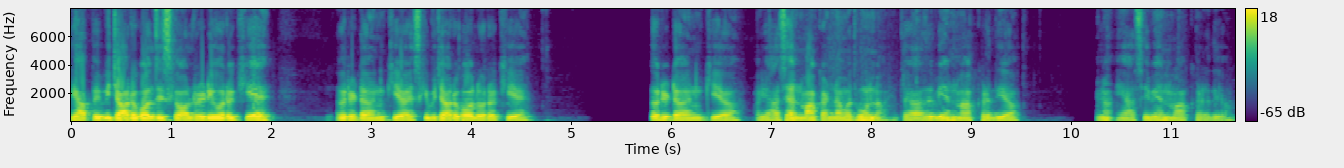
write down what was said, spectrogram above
यहाँ पे भी चारों कॉल्स इसकी ऑलरेडी हो रखी है। तो रिटर्न किया, इसकी भी चारों कॉल हो रखी है। तो रिटर्न किया, और यहाँ से अनमार्क करना मत भूलना। तो यहाँ से भी अनमार्क कर दिया। है ना? यहाँ से भी अनमार्क कर दिया।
